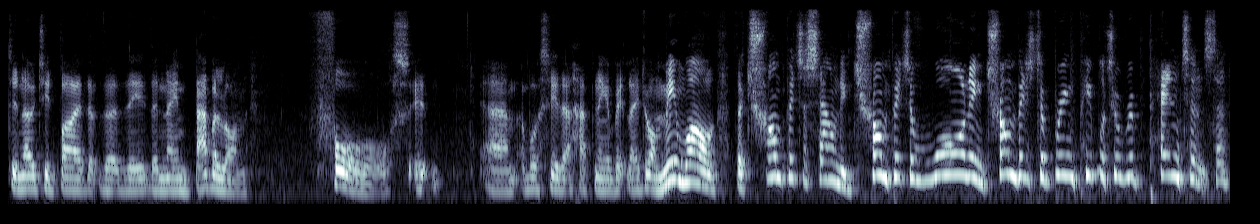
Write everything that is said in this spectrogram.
denoted by the, the, the, the name Babylon, falls. It, um, and we'll see that happening a bit later on. Meanwhile, the trumpets are sounding, trumpets of warning, trumpets to bring people to repentance. And,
